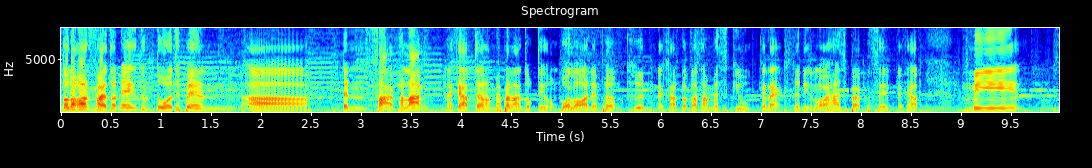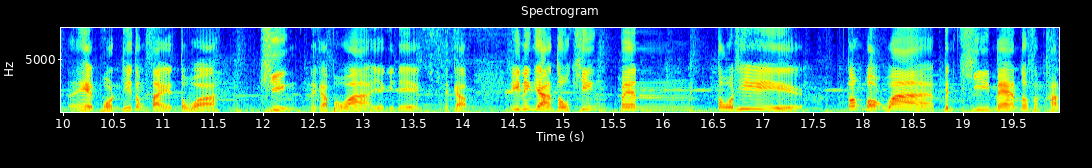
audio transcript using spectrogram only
ตัวละครฝ่ายตนเองทุกตัวที่เป็นเป็นสายพลังนะครับจะทำให้พลังโจมตีของโบลอนเนี่ยเพิ่มขึ้นนะครับแล้วก็ทำให้สกิลแกร่งขึ้นอีก 158%นะครับมีเหตุผลที่ต้องใส่ตัวคิงนะครับเพราะว่าอย่างนี้เองนะครับอีกหนึ่งอย่างตัวคิงเป็นตัวที่ ต้องบอกว่าเป็นคีย์แมนตัวสำคัญ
